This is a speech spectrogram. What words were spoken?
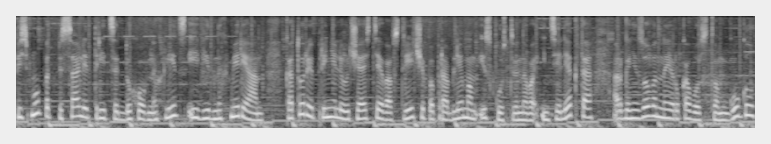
Письмо подписали 30 духовных лиц и видных мирян, которые приняли участие во встрече по проблемам искусственного интеллекта, организованной руководством Google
